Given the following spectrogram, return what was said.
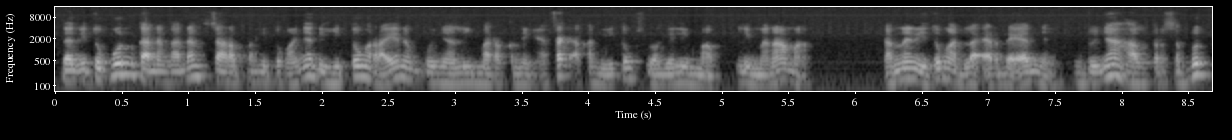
Dan itu pun kadang-kadang secara perhitungannya dihitung Ryan yang punya 5 rekening efek akan dihitung sebagai 5, 5 nama karena yang dihitung adalah RDN-nya. Tentunya hal tersebut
